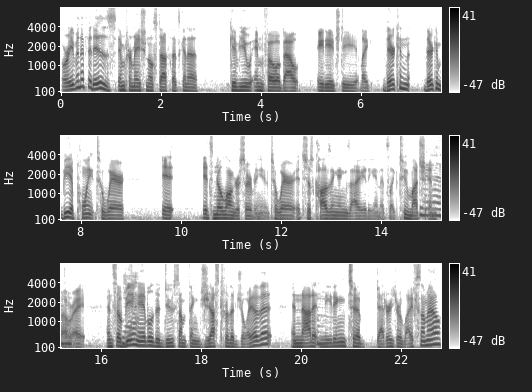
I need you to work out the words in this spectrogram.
or even if it is informational stuff that's gonna give you info about ADHD, like there can there can be a point to where it it's no longer serving you, to where it's just causing anxiety and it's like too much info, right? And so being able to do something just for the joy of it and not it mm-hmm. needing to better your life somehow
